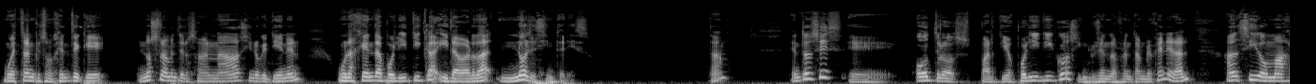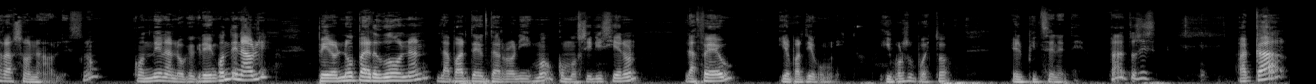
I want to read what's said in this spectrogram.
muestran que son gente que no solamente no saben nada, sino que tienen una agenda política y la verdad no les interesa. ¿Tá? Entonces, eh, otros partidos políticos, incluyendo el Frente Amplio en General, han sido más razonables. Condenan lo que creen condenable, pero no perdonan la parte del terrorismo, como si lo hicieron la FEU y el Partido Comunista. Y por supuesto, el PIT-CNT. Entonces, acá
